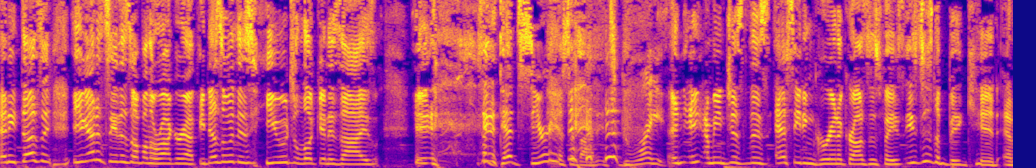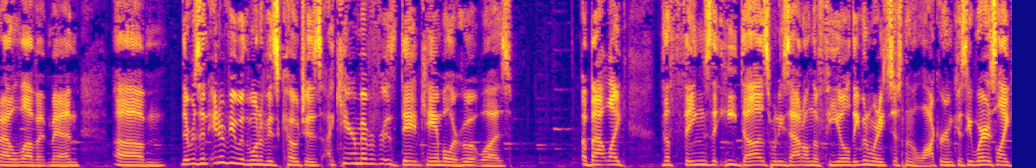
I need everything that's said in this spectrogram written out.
and he does it. You got to see this up on the Rocker app. He does it with this huge look in his eyes. He's like dead serious about it. It's great. And it- I mean, just this s eating grin across his face. He's just a big kid, and I love it, man. Um, there was an interview with one of his coaches. I can't remember if it was Dan Campbell or who it was about like the things that he does when he's out on the field, even when he's just in the locker room, because he wears like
